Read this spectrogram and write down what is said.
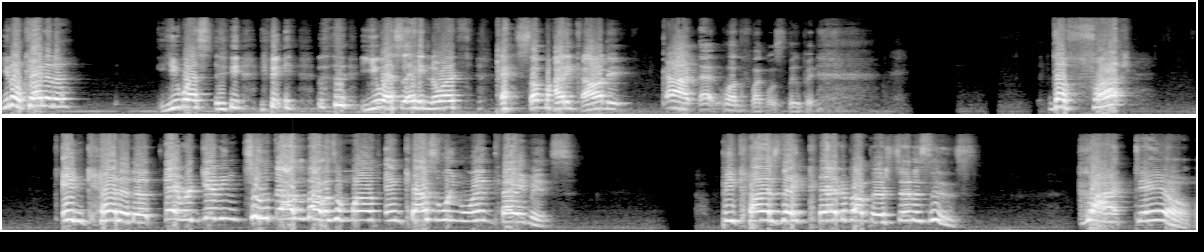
You know, Canada, US, USA North, somebody called it. God, that motherfucker was stupid. The fuck? In Canada, they were giving $2,000 a month and canceling rent payments because they cared about their citizens. God damn.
